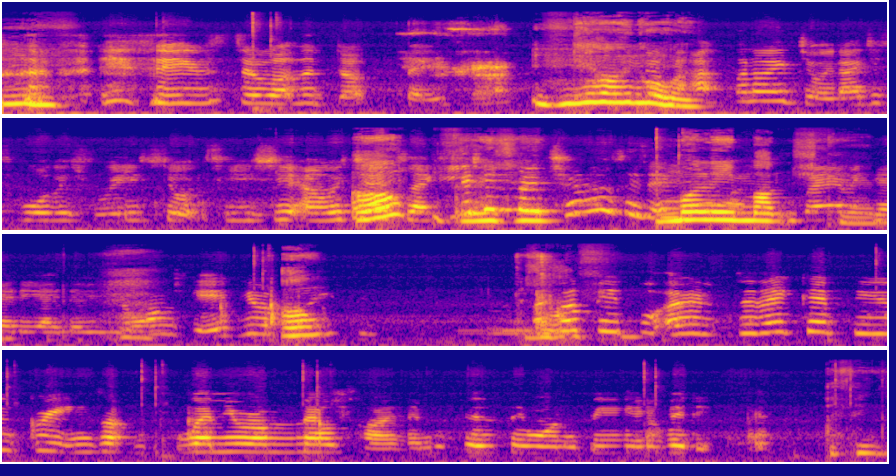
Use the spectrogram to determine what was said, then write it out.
You've still got the duck face. Yeah, I know. When I joined, I just wore this really short t-shirt and was just Oh, like, look at my trousers. And Molly I'm Munchkin. Wearing any, I know you Someone gave you a Oh. greeting. I thought people own. Do they give you greetings when you're on mail time because they want to be in a video? I think.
